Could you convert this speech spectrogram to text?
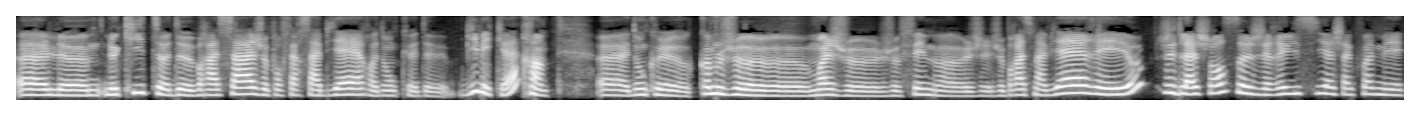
euh, le, le kit de brassage pour faire sa bière donc de Beemaker. Euh, donc euh, comme je moi je je fais je, je brasse ma bière et oh, j'ai de la chance, j'ai réussi à chaque fois mes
